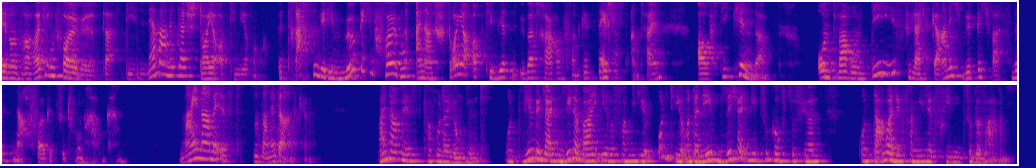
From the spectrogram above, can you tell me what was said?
In unserer heutigen Folge Das Dilemma mit der Steueroptimierung betrachten wir die möglichen Folgen einer steueroptimierten Übertragung von Gesellschaftsanteilen auf die Kinder und warum dies vielleicht gar nicht wirklich was mit Nachfolge zu tun haben kann. Mein Name ist Susanne Dahnke. Mein Name ist Carola Jungwirt und wir begleiten Sie dabei, Ihre Familie und Ihr Unternehmen sicher in die Zukunft zu führen und dabei den Familienfrieden zu bewahren.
